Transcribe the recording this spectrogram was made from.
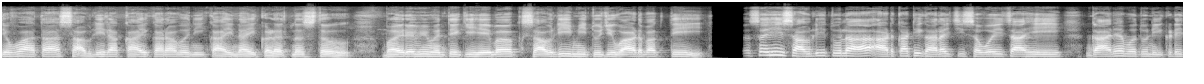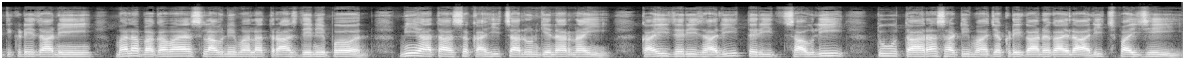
तेव्हा आता सावलीला काय करावं आणि काय नाही कळत नसतं. भैरवी म्हणते की हे बघ सावली मी तुझी वाट बघते. तसंही सावली तुला आडकाठी घालायची सवयच आहे. गाण्यामधून इकडे तिकडे जाणे मला बघावयास लावणे मला त्रास देणे पण. मी आता असं काही चालून घेणार नाही. काही जरी झाली तरी सावली तू तारासाठी माझ्याकडे गाणं गायला आलीच पाहिजे.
